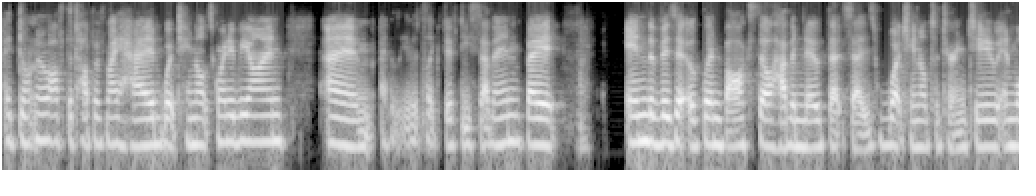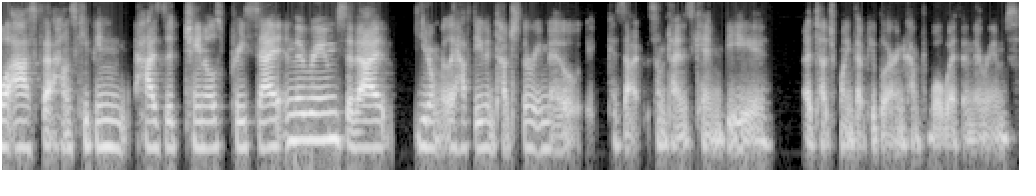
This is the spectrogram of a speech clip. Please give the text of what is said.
I don't know off the top of my head what channel it's going to be on. Um, I believe it's like 57, but in the Visit Oakland box, they'll have a note that says what channel to turn to, and we'll ask that housekeeping has the channels preset in the room so that you don't really have to even touch the remote because that sometimes can be a touch point that people are uncomfortable with in their rooms.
